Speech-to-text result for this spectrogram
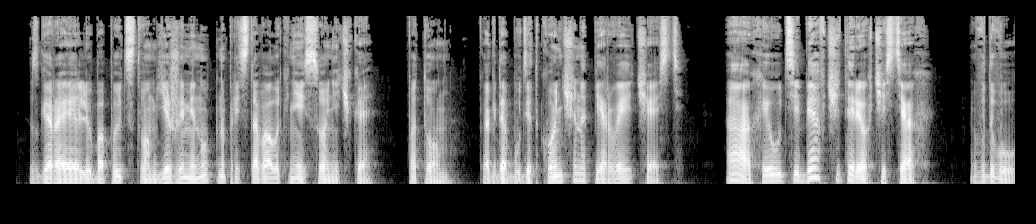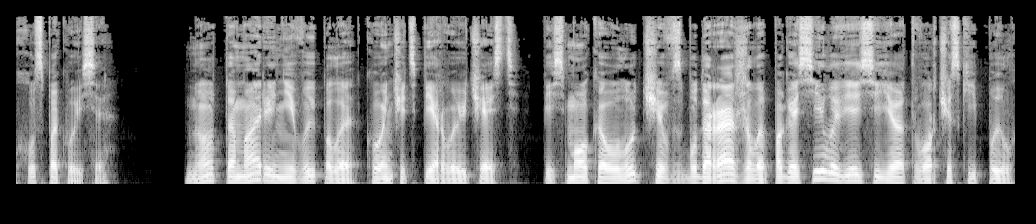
— сгорая любопытством, ежеминутно приставала к ней Сонечка. «Потом, когда будет кончена первая часть». «Ах, и у тебя в четырех частях?» «В двух, успокойся». Но Тамаре не выпало кончить первую часть. Письмо Каулуччи взбудоражило, погасило весь ее творческий пыл.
